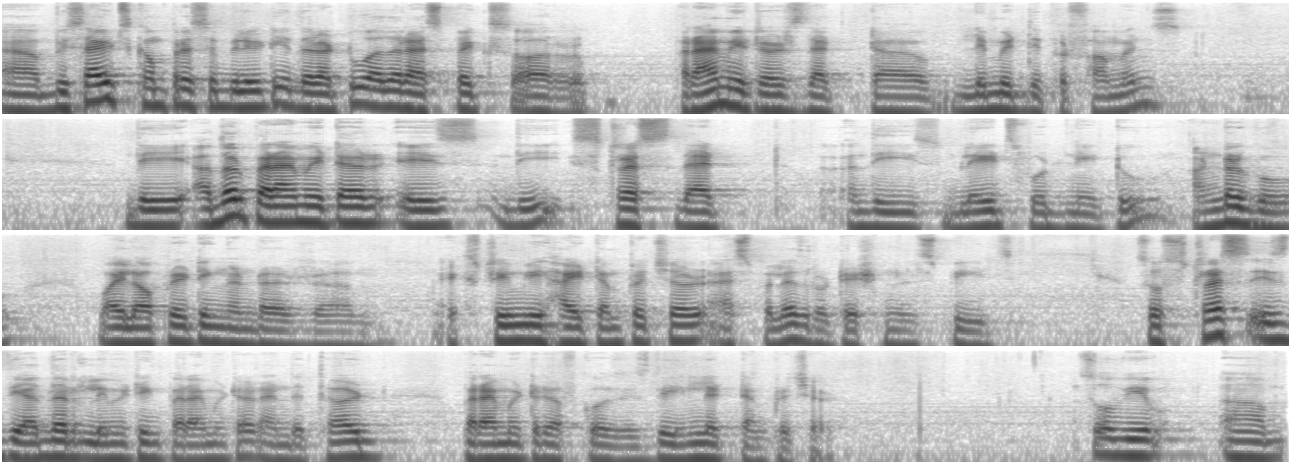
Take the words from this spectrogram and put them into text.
Uh, besides compressibility, there are two other aspects or parameters that uh, limit the performance. The other parameter is the stress that uh, these blades would need to undergo while operating under um, extremely high temperature as well as rotational speeds. So, stress is the other limiting parameter and the third parameter of course, is the inlet temperature. So, we um,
